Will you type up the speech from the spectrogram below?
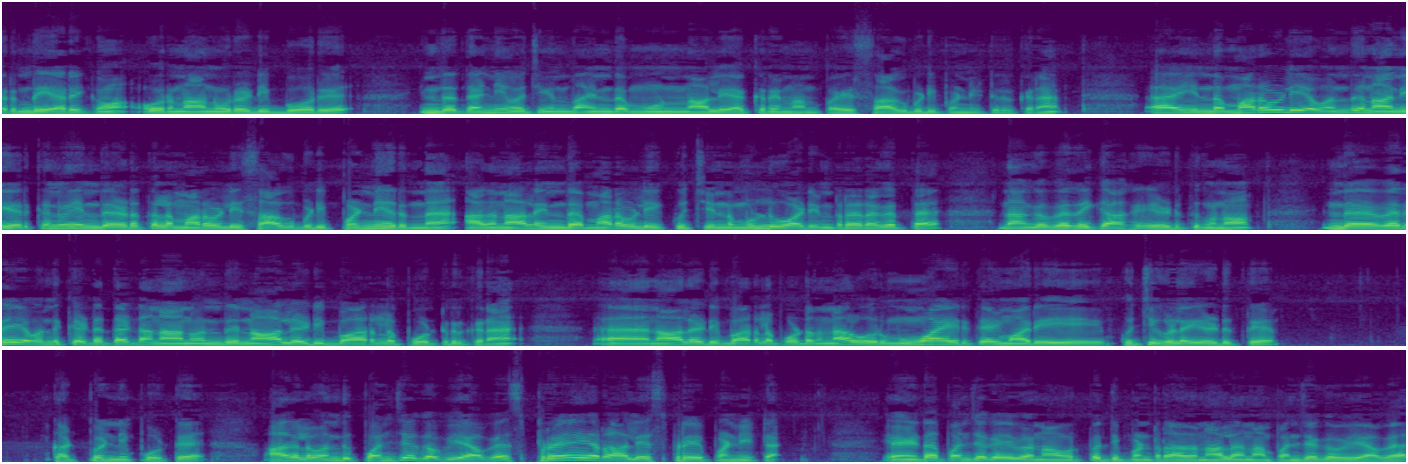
இருந்து இறைக்கும். ஒரு நானூறு அடி போரு. இந்த தண்ணி வச்சுக்கின்னு தான் இந்த மூணு நாலு ஏக்கரை நான் பயிர் சாகுபடி பண்ணிட்டு இருக்கிறேன் இந்த மரவள்ளியை வந்து நான் ஏற்கனவே இந்த இடத்துல மரவள்ளி சாகுபடி பண்ணியிருந்தேன். அதனால் இந்த மரவள்ளி குச்சி இந்த முள்ளுவாடின்ற ரகத்தை நாங்கள் விதைக்காக எடுத்துக்கணும். இந்த விதையை வந்து கிட்டத்தட்ட நான் வந்து நாலு அடி பாரில் போட்டிருக்கிறேன். நாலு அடி பாரில் போட்டதுனால ஒரு மூவாயிரத்தி மாதிரி குச்சிகளை எடுத்து கட் பண்ணி போட்டு அதில் வந்து பஞ்சகவ்யாவை ஸ்ப்ரேயராலே ஸ்ப்ரே பண்ணிட்டேன். என்கிட்ட பஞ்சகவ்யா நான் உற்பத்தி பண்ணுறேன் அதனால் நான் பஞ்சகவ்யாவை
